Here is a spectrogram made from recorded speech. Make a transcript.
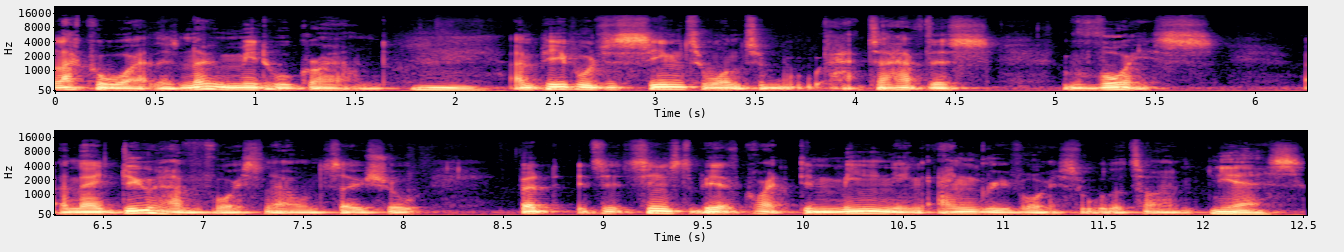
black or white. There's no middle ground, Mm. and people just seem to want to to have this voice, and they do have a voice now on social, but it, it seems to be a quite demeaning, angry voice all the time. Yes.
